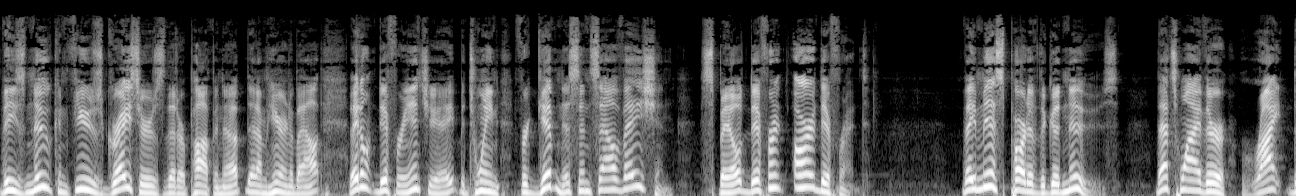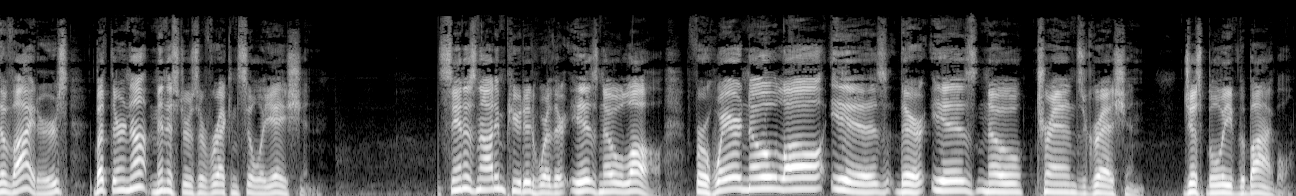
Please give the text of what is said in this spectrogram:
These new confused gracers that are popping up that I'm hearing about, they don't differentiate between forgiveness and salvation. Spelled different are different. They miss part of the good news. That's why they're right dividers, but they're not ministers of reconciliation. Sin is not imputed where there is no law. For where no law is, there is no transgression. Just believe the Bible.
